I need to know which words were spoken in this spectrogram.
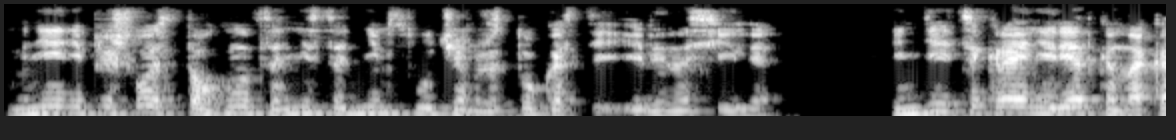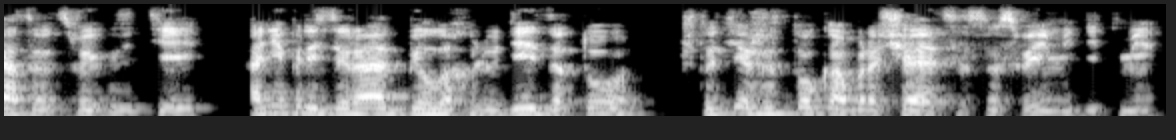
мне не пришлось столкнуться ни с одним случаем жестокости или насилия. Индейцы крайне редко наказывают своих детей. Они презирают белых людей за то, что те жестоко обращаются со своими детьми.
